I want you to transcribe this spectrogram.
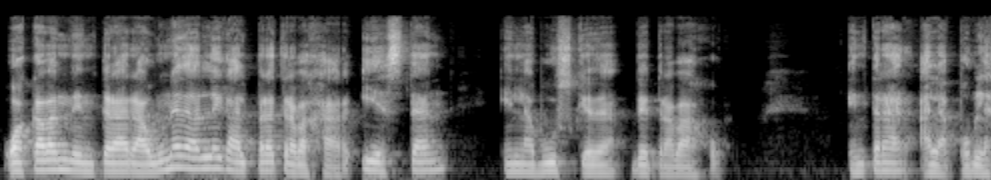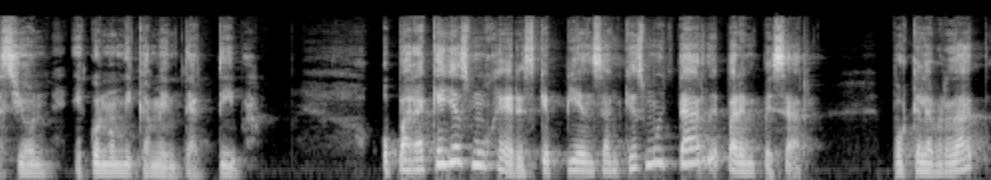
o acaban de entrar a una edad legal para trabajar y están en la búsqueda de trabajo. Entrar a la población económicamente activa. O para aquellas mujeres que piensan que es muy tarde para empezar, porque la verdad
